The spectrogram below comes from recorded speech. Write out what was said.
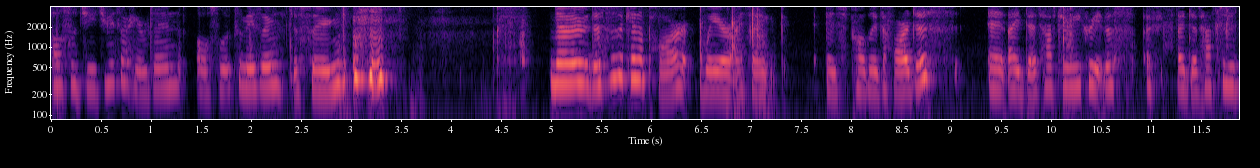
Also, Gigi with her hair down also looks amazing, just saying. now, this is the kind of part where I think is probably the hardest and I did have to recreate this. I did have to,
